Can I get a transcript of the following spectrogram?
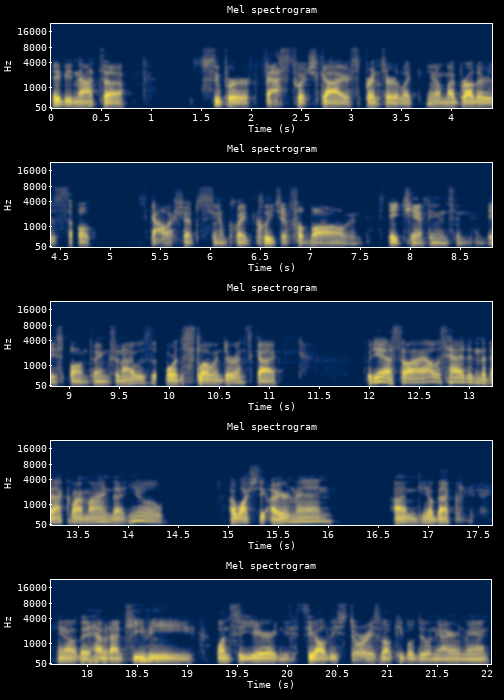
maybe not a super fast twitch guy or sprinter, like, you know, my brothers uh, both scholarships, you know, played collegiate football and state champions and, and baseball and things. And I was more the slow endurance guy. But yeah, so I always had in the back of my mind that, you know, I watched the Ironman on, you know, back, you know, they have it on TV once a year and you see all these stories about people doing the Ironman.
